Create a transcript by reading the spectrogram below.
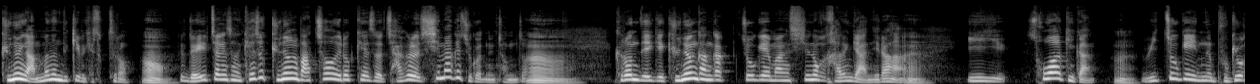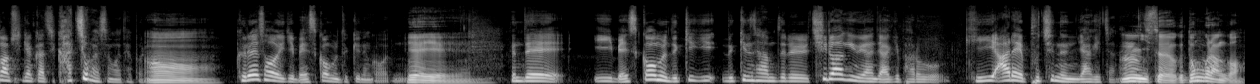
균형이 안 맞는 느낌이 계속 들어. 어, 내 입장에서는 계속 균형을 맞춰 이렇게 해서 작을 심하게 주거든요, 점점. 어, 그런데 이게 균형 감각 쪽에만 신호가 가는 게 아니라 예, 이 소화기관 음, 위쪽에 있는 부교감 신경까지 같이 활성화돼 버려요. 어, 그래서 이게 메스꺼움을 느끼는 거거든요. 예, 예, 예. 근데 이 메스꺼움을 느끼기 느끼는 사람들을 치료하기 위한 약이 바로 귀 아래에 붙이는 약 있잖아요. 음, 있어요. 그 동그란 거.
